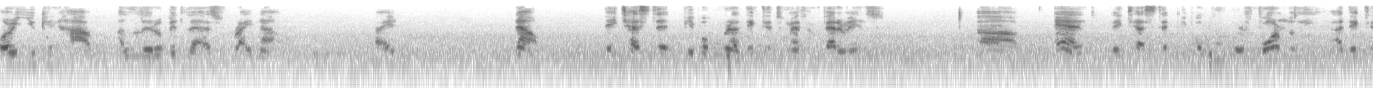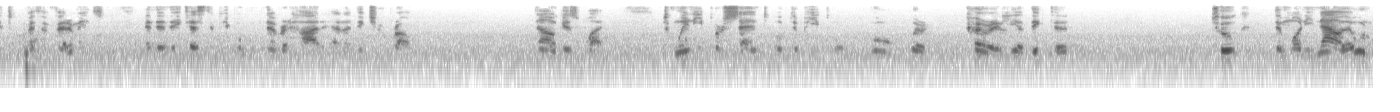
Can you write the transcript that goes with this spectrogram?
or you can have a little bit less right now, right?" Now, they tested people who were addicted to methamphetamines, um, and they tested people who were formerly addicted to methamphetamines, and then they tested people who never had an addiction problem. Now, guess what? 20% of the people who were currently addicted took the money now. They were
